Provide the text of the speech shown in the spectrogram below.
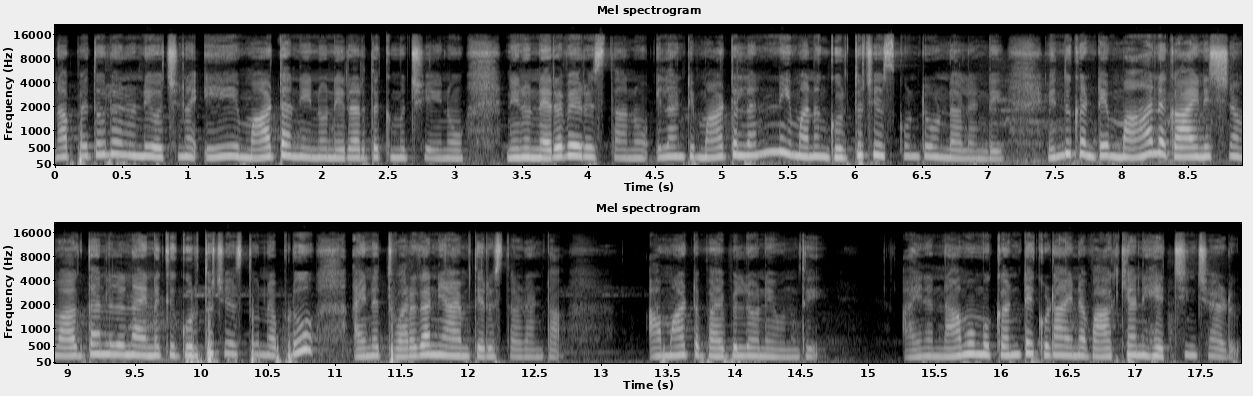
నా పెదవుల నుండి వచ్చిన ఏ మాట నేను నిరర్ధకము చేయను? నేను నెరవేరుస్తాను. ఇలాంటి మాటలన్నీ మనం గుర్తు చేసుకుంటూ ఉండాలండి. ఎందుకంటే మానక ఆయన ఇచ్చిన వాగ్దానాలను ఆయనకి గుర్తు చేస్తున్నప్పుడు ఆయన త్వరగా న్యాయం తీరుస్తాడంట. ఆ మాట బైబిల్లోనే ఉంది. ఆయన నామము కంటే కూడా ఆయన వాక్యాన్ని హెచ్చించాడు.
